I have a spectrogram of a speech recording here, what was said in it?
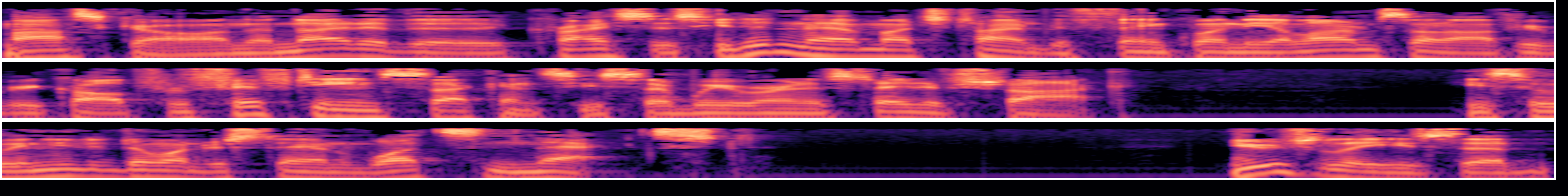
Moscow. On the night of the crisis, he didn't have much time to think. When the alarm went off, he recalled, for 15 seconds, he said, we were in a state of shock. He said, we needed to understand what's next. Usually, he said,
